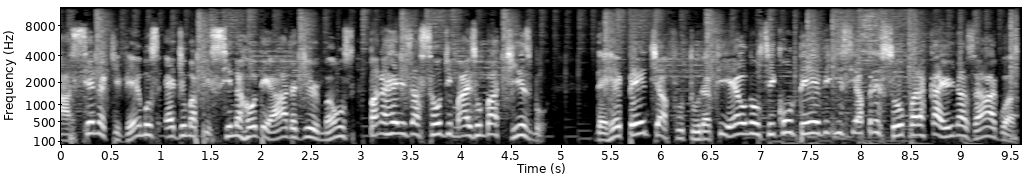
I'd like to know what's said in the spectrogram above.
A cena que vemos é de uma piscina rodeada de irmãos para a realização de mais um batismo. De repente, a futura fiel não se conteve e se apressou para cair nas águas.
